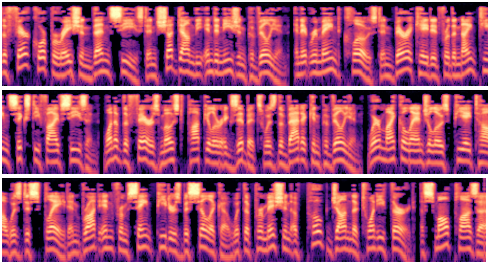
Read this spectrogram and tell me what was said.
The Fair Corporation then seized and shut down the Indonesian pavilion, and it remained closed and barricaded for the 1965 season. One of the fair's most popular exhibits was the Vatican Pavilion, where Michelangelo's Pietà was displayed and brought in from St. Peter's Basilica with the permission of Pope John XXIII. A small plaza,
